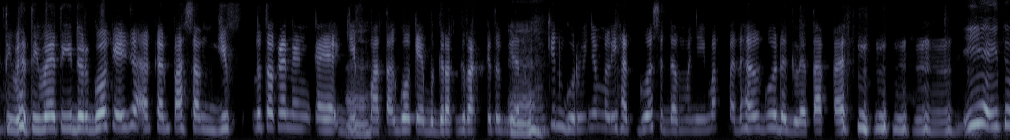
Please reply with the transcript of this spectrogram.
Tiba-tiba tidur gue kayaknya akan pasang gif. Lo tau kan yang kayak gif Eh. mata gue kayak bergerak-gerak gitu biar Eh. mungkin gurunya melihat gue sedang menyimak padahal gue udah geletakan. Iya itu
